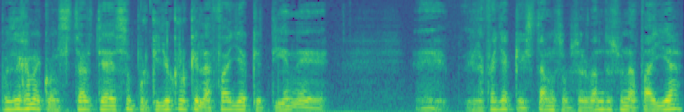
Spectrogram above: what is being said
Pues déjame contestarte a eso, porque yo creo que la falla que tiene, eh, la falla que estamos observando es una falla,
